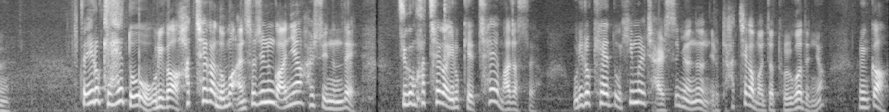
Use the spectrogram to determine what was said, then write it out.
음. 자, 이렇게 해도 우리가 하체가 너무 안 써지는 거 아니야? 할 수 있는데 지금 하체가 이렇게 체에 맞았어요. 우리 이렇게 해도 힘을 잘 쓰면은 이렇게 하체가 먼저 돌거든요. 그러니까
